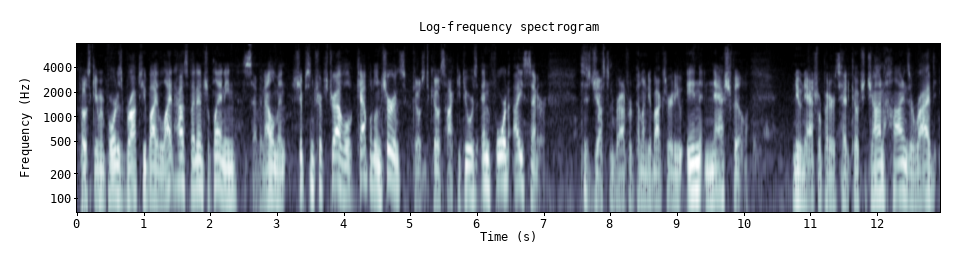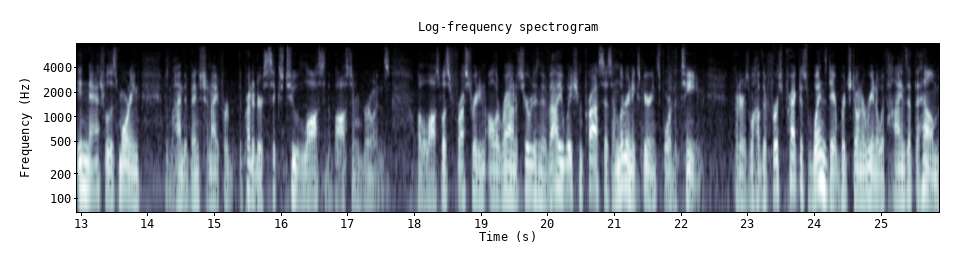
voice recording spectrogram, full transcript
post-game report is brought to you by Lighthouse Financial Planning, Seven Element, Ships and Trips Travel, Capital Insurance, Coast to Coast Hockey Tours, and Ford Ice Center. This is Justin Bradford, Penalty Box Radio in Nashville. New Nashville Predators head coach John Hynes arrived in Nashville this morning. He was behind the bench tonight for the Predators' 6-2 loss to the Boston Bruins. While the loss was frustrating all around, it served as an evaluation process and learning experience for the team. The Predators will have their first practice Wednesday at Bridgestone Arena with Hynes at the helm,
